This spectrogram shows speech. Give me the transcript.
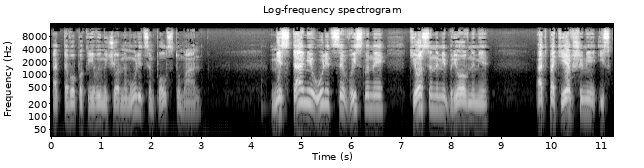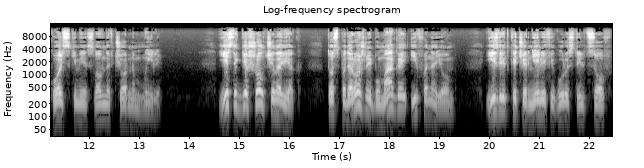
Оттого по кривым и черным улицам полз туман. Местами улицы высланы тесанными бревнами, отпотевшими и скользкими, словно в черном мыле. Если где шел человек, то с подорожной бумагой и фонарем. Изредка чернели фигуры стрельцов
